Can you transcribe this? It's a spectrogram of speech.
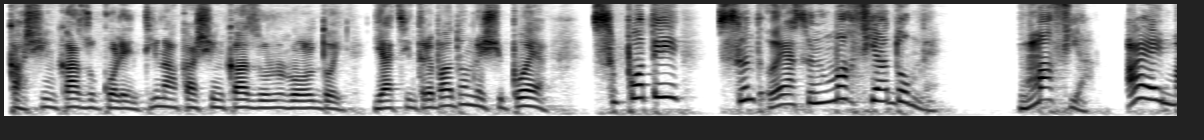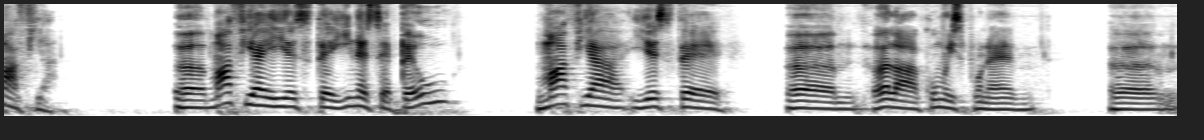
Ca și în cazul Colentina, ca și în cazul Rol 2. I-ați întrebat, domne, și pe aia. Se poate sunt, ăia sunt mafia, domne. Mafia. Aia e mafia. Uh, mafia este INSP-ul, mafia este uh, ăla, cum îi spune, uh,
